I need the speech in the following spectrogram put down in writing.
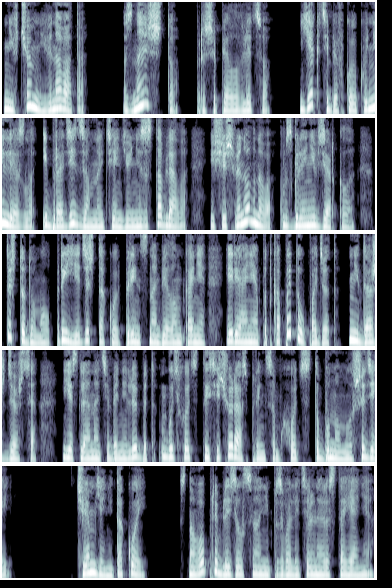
ни в чем не виновата. «Знаешь что?» — прошипела в лицо. «Я к тебе в койку не лезла и бродить за мной тенью не заставляла. Ищешь виновного? Взгляни в зеркало. Ты что думал, приедешь такой принц на белом коне, и Риане под копыта упадет? Не дождешься. Если она тебя не любит, будь хоть тысячу раз принцем, хоть с табуном лошадей». «Чем я не такой?» Снова приблизился на непозволительное расстояние.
